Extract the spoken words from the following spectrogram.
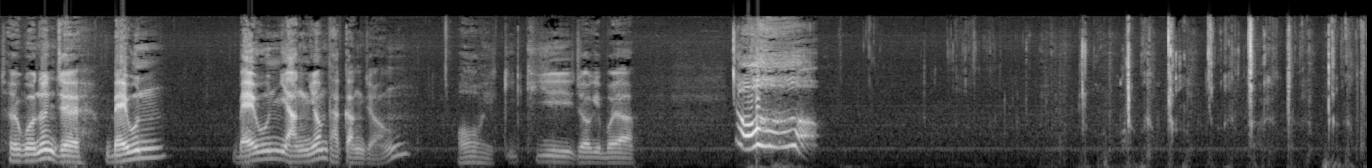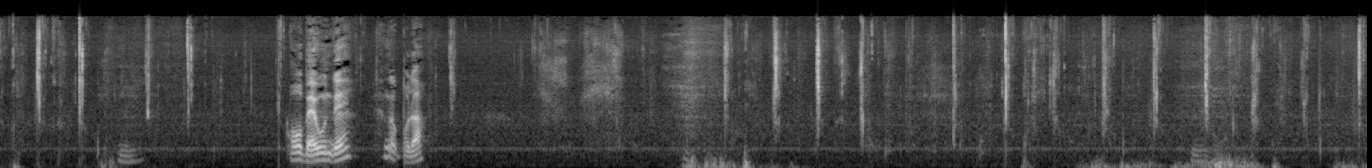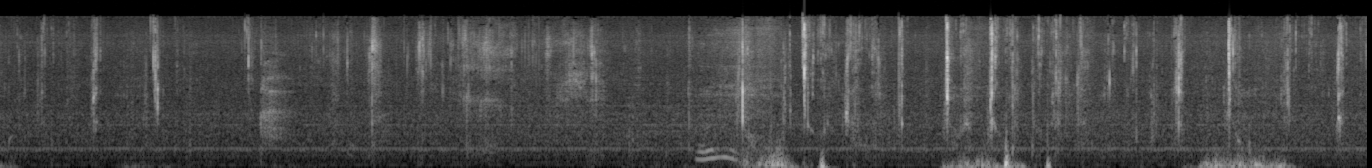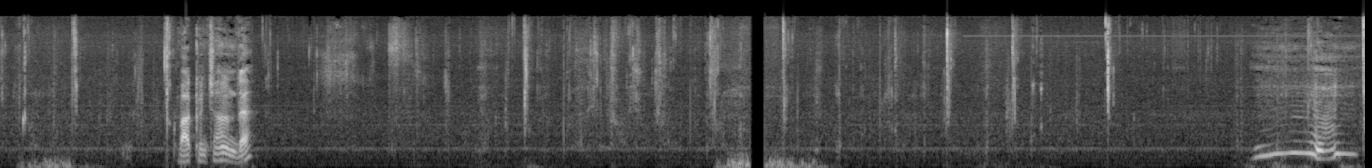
자, 요거는 이제 매운 매운 양념 닭강정. 어, 이, 기- 기, 저기 뭐야. 아! 음. 어, 매운데? 생각보다. 맛 괜찮은데? 음.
